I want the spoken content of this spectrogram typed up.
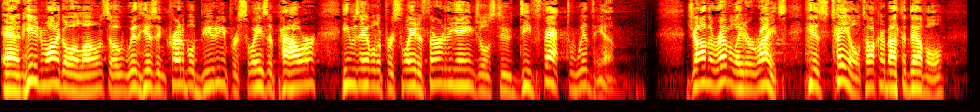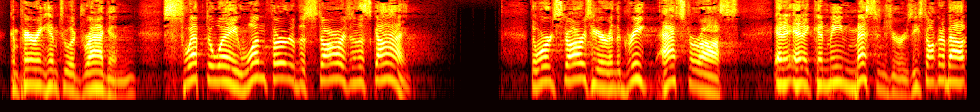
And he didn't want to go alone, so with his incredible beauty and persuasive power, he was able to persuade a third of the angels to defect with him. John the Revelator writes, his tail, talking about the devil, comparing him to a dragon, swept away one third of the stars in the sky. The word stars here in the Greek, asteros, and it, and it can mean messengers. He's talking about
